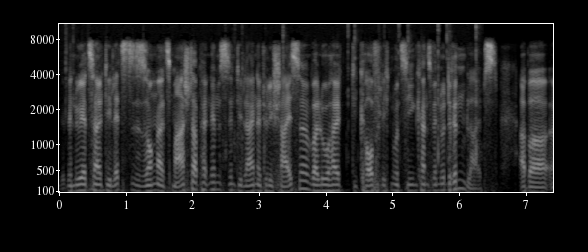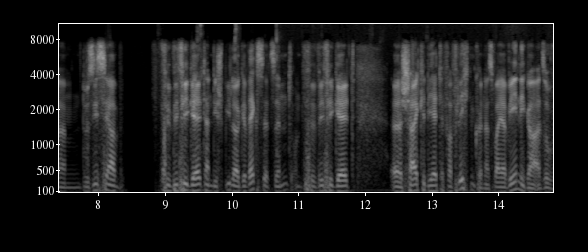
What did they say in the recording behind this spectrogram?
wenn du jetzt halt die letzte Saison als Maßstab halt nimmst, sind die Laien natürlich scheiße, weil du halt die Kaufpflicht nur ziehen kannst, wenn du drin bleibst. Aber ähm, du siehst ja, für wie viel Geld dann die Spieler gewechselt sind und für wie viel Geld äh, Schalke die hätte verpflichten können. Das war ja weniger. Also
